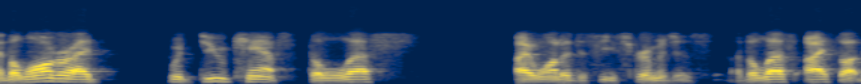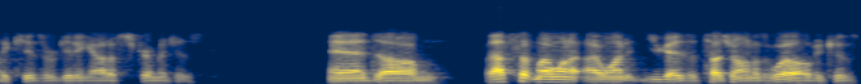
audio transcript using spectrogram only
And the longer I would do camps, the less I wanted to see scrimmages, the less I thought the kids were getting out of scrimmages. And um, that's something I want I want you guys to touch on as well because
